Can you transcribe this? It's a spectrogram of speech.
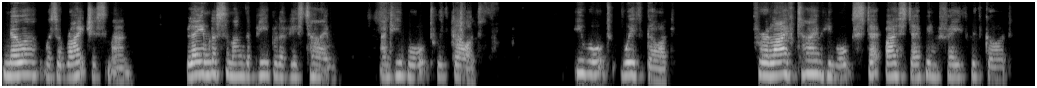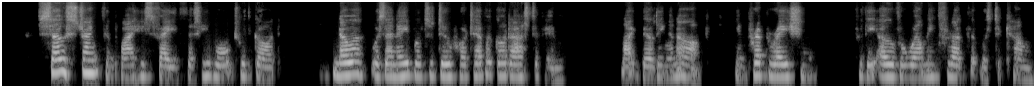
Noah was a righteous man, blameless among the people of his time, and he walked with God. He walked with God. For a lifetime, he walked step by step in faith with God. So strengthened by his faith that he walked with God, Noah was unable to do whatever God asked of him, like building an ark in preparation for the overwhelming flood that was to come.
